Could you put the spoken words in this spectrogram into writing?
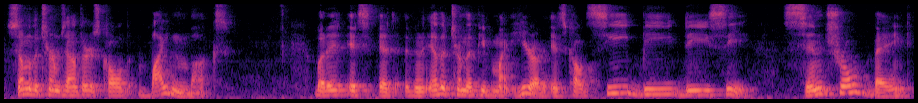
Some of the terms out there is called Biden bucks. But it, it's it, the other term that people might hear of. It's called CBDC, central bank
